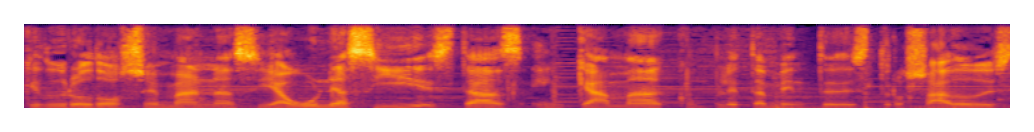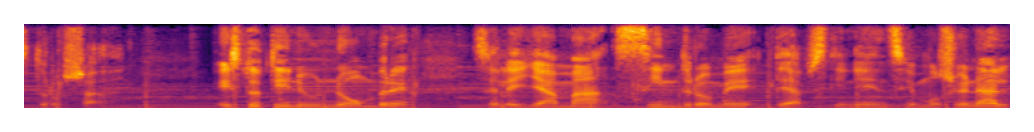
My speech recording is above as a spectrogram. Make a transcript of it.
que duró dos semanas y aún así estás en cama completamente destrozado, destrozada. Esto tiene un nombre, se le llama síndrome de abstinencia emocional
